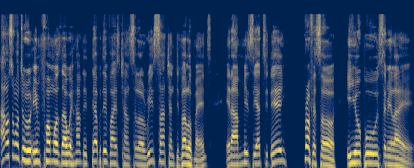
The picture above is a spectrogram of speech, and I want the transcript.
I also want to inform us that we have the Deputy Vice Chancellor, Research and Development in our midst here today, Professor Iyopu Semilaye.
